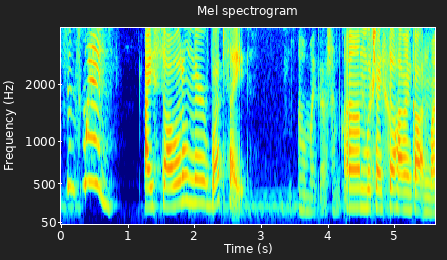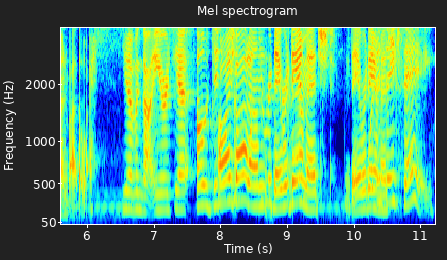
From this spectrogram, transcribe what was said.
Since when? I saw it on their website, Oh my gosh, I'm. going um, right which I now. still haven't gotten mine, by the way. You haven't gotten yours yet. Oh, didn't Oh, I got them. They were damaged. They were damaged. What did they say?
